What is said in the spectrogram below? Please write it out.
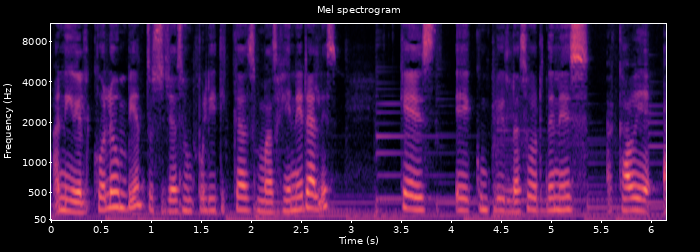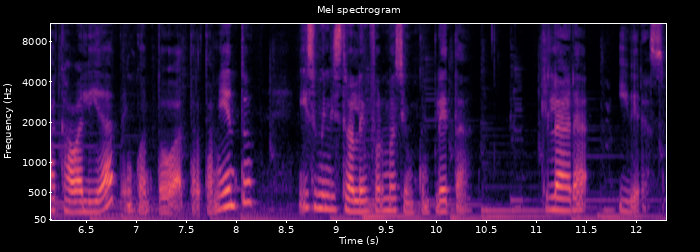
a nivel Colombia. Entonces ya son políticas más generales, que es eh, cumplir las órdenes a, a cabalidad en cuanto a tratamiento y suministrar la información completa, clara y veraz.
